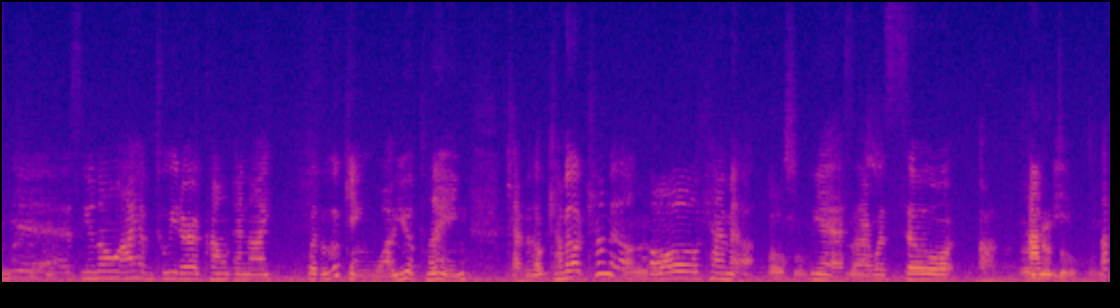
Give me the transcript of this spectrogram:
yes. You know, I have Twitter account and I was looking while you were playing. Kamelot, Kamelot, Kamelot, Yeah. all Kamelot. Awesome. Yes, I was so um, happy. Arigato, Ah,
